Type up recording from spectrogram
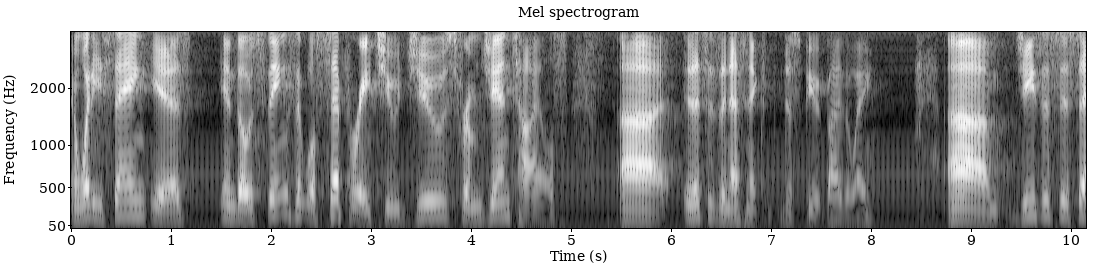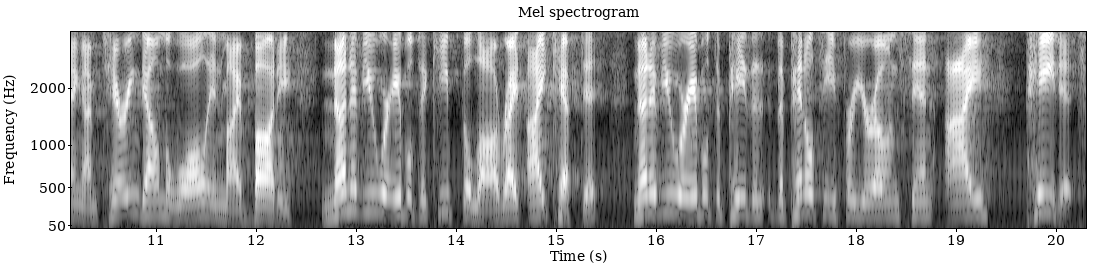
And what he's saying is, in those things that will separate you, Jews from Gentiles, uh, this is an ethnic dispute, by the way. Um, Jesus is saying, I'm tearing down the wall in my body. None of you were able to keep the law, right? I kept it. None of you were able to pay the, the penalty for your own sin. I paid it.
